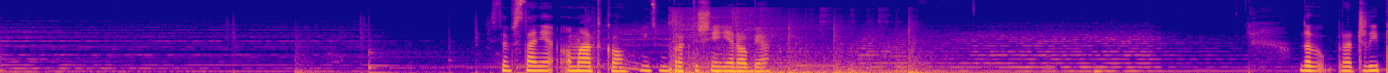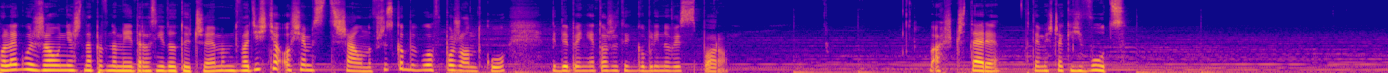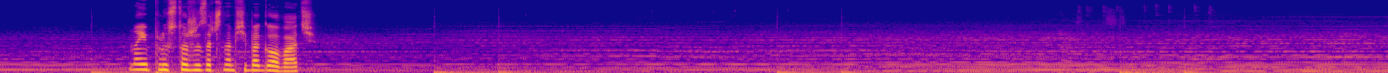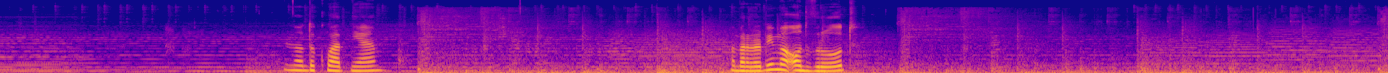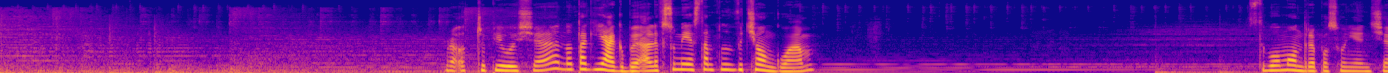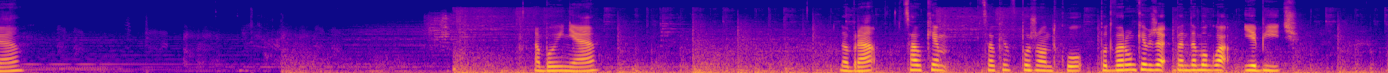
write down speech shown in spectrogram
Jestem w stanie... O matko, nic mu praktycznie nie robię. Dobra, czyli poległy żołnierz na pewno mnie teraz nie dotyczy. Mam 28 strzał, no wszystko by było w porządku, gdyby nie to, że tych goblinów jest sporo. Bo aż 4, w tym jeszcze jakiś wódz. No i plus to, że zaczynam się bagować. No dokładnie. Dobra, robimy odwrót. Dobra, odczepiły się. No tak jakby, ale w sumie ja stamtąd wyciągłam. To było mądre posunięcie. Albo i nie. Dobra, całkiem, całkiem w porządku. Pod warunkiem, że będę mogła je bić,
